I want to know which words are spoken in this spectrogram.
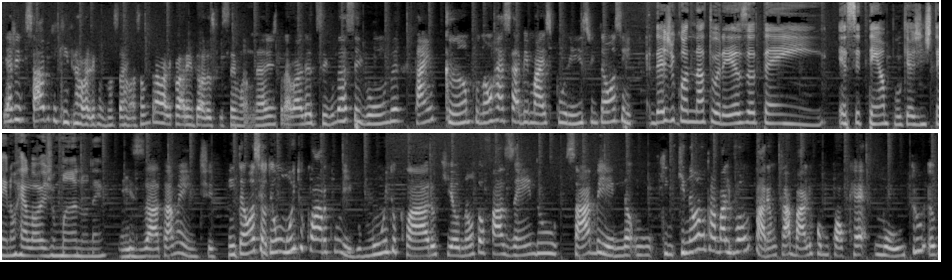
E a gente sabe que quem trabalha com conservação não trabalha 40 horas por semana, né? A gente trabalha de segunda a segunda, tá em campo, não recebe mais por isso. Então, assim. Desde quando a natureza tem esse tempo que a gente tem no relógio humano, né? Exatamente. Então, assim, eu tenho muito claro comigo, muito claro que eu não tô fazendo, sabe, não, que, que não é um trabalho voluntário, é um trabalho como qualquer um outro. Eu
